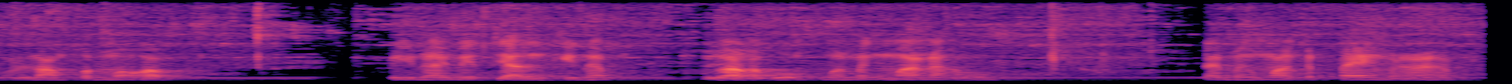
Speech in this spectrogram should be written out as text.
คนลำคนมอครับปีไหนไม่เที่ยงต้องกินครับยอดครับผมเหมือนแมงมันนะครับผมแต่แมงมันจะแปลงไม่ได้ครับ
